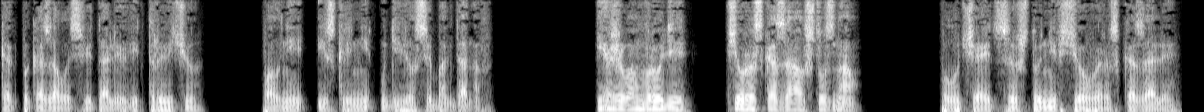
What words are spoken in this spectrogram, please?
Как показалось Виталию Викторовичу, вполне искренне удивился Богданов. Я же вам вроде все рассказал, что знал. Получается, что не все вы рассказали,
